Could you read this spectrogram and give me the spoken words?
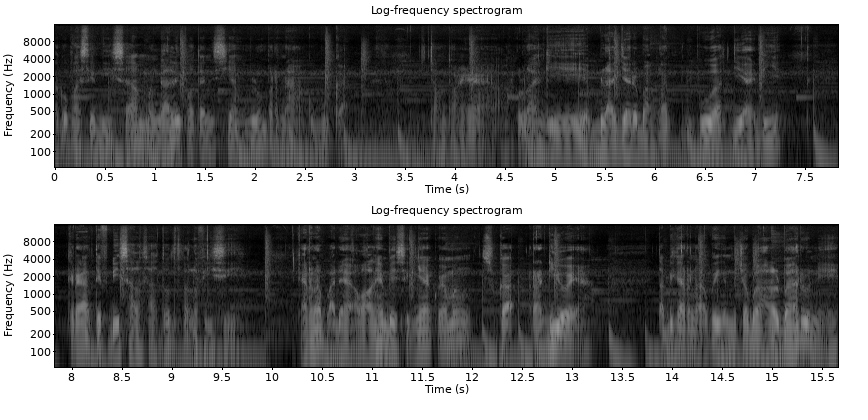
Aku pasti bisa menggali potensi yang belum pernah aku buka. Contohnya, aku lagi belajar banget buat jadi kreatif di salah satu televisi. Karena pada awalnya basicnya aku emang suka radio ya. Tapi karena aku ingin mencoba hal baru nih,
